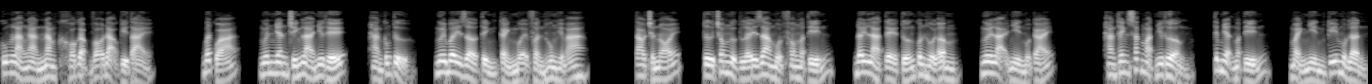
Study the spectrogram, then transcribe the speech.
cũng là ngàn năm khó gặp võ đạo kỳ tài. Bất quá, nguyên nhân chính là như thế, hàn công tử, ngươi bây giờ tình cảnh mười phần hung hiểm a. Tao trấn nói, từ trong ngực lấy ra một phong mật tín, đây là tề tướng quân hồi âm, ngươi lại nhìn một cái. Hàn thanh sắc mặt như thường tiếp nhận mật tín, mảnh nhìn kỹ một lần.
